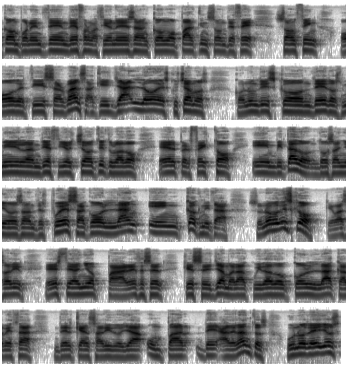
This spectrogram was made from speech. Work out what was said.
componente de formaciones como Parkinson DC, Something o The T-Servants. Aquí ya lo escuchamos con un disco de 2018 titulado El Perfecto Invitado. Dos años después sacó Lan Incógnita, su nuevo disco que va a salir este año. Parece ser que se llamará Cuidado con la cabeza del que han salido ya un par de adelantos. Uno de ellos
